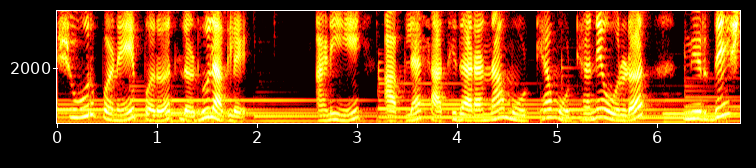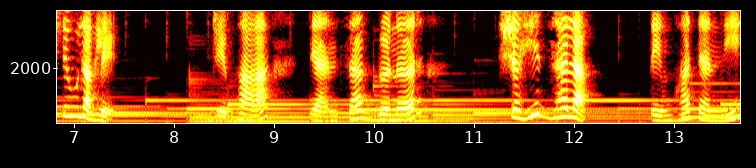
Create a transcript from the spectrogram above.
शूरपणे परत लढू लागले आणि आपल्या साथीदारांना मोठ्या मोठ्याने ओरडत निर्देश देऊ लागले. जेव्हा त्यांचा गनर शहीद झाला तेव्हा त्यांनी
